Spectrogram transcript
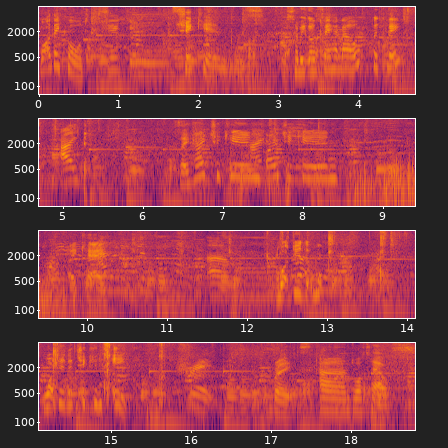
what are they called? Chickens. Chickens. So we go say hello quickly. Hi. Say hi, chicken. Hi, Bye, chicken. Okay. Um, What do the what, what do the chickens eat? fruit. Fruits and what else?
